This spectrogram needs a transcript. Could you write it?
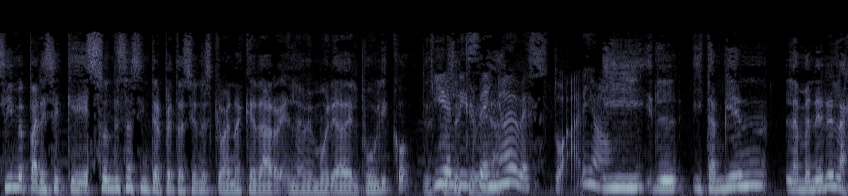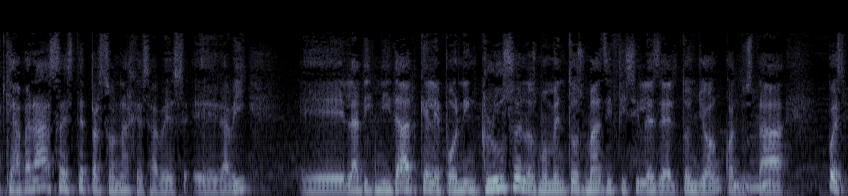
sí me parece que son de esas interpretaciones que van a quedar en la memoria del público. Después y el de que diseño vea. de vestuario. Y, y también la manera en la que abraza a este personaje, ¿sabes, eh, Gaby? Eh, la dignidad que le pone incluso en los momentos más difíciles de Elton John, cuando está, pues,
